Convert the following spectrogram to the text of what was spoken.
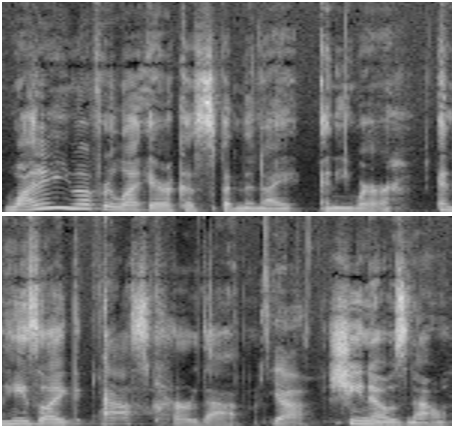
Why didn't you ever let Erica spend the night anywhere?" And he's like, "Ask her that. Yeah. She knows now."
